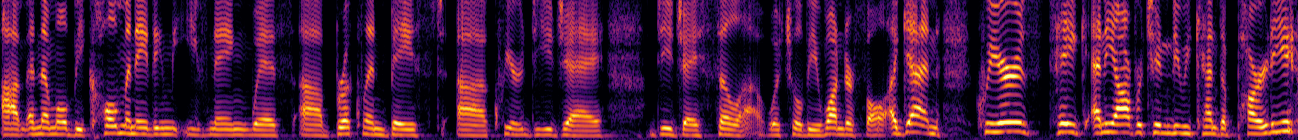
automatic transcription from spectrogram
Um, and then we'll be culminating the evening with uh, Brooklyn-based uh, queer DJ DJ Scylla, which will be wonderful. Again, queers take any opportunity we can to party. it's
